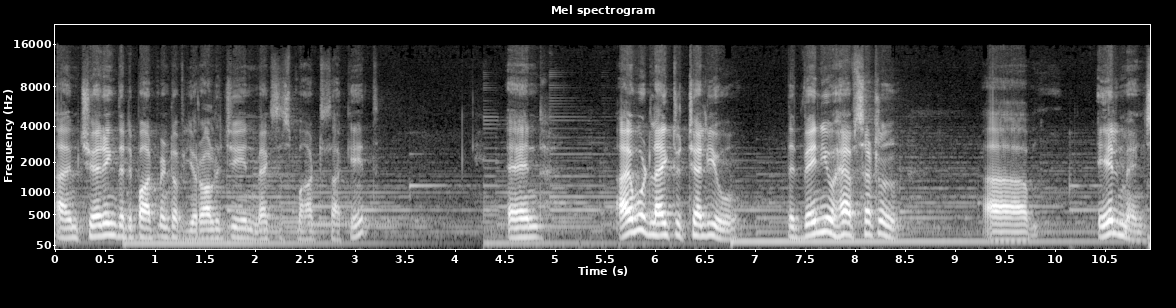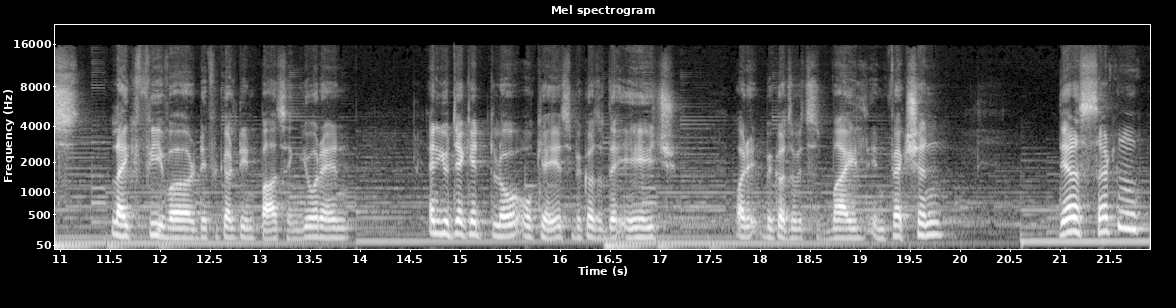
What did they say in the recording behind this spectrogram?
I am chairing the Department of Urology in Max Smart Saket. And I would like to tell you that when you have certain uh, ailments like fever, difficulty in passing urine, and you take it low, okay, it's because of the age or because of its mild infection there are certain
